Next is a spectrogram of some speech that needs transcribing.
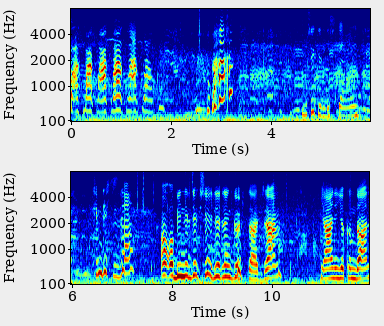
Bak bak bak bak bak bak. Bu şekilde işte. Şimdi size o, o binilecek şeylerini göstereceğim. Yani yakından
